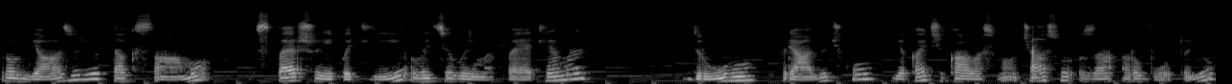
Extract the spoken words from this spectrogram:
пров'язую так само з першої петлі лицьовими петлями другу прядочку, яка чекала свого часу за роботою.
